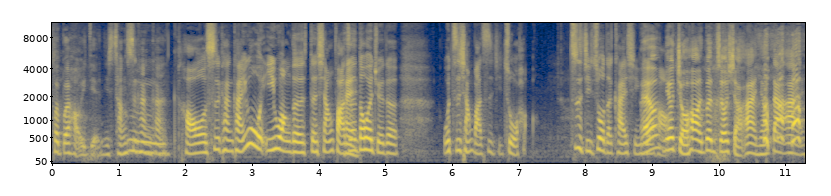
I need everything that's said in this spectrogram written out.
会不会好一点？你尝试看看。嗯、好，我试看看，因为我以往的的想法，真的都会觉得，我只想把自己做好，自己做的开心。哎呦，你有九号，你不能只有小爱，你要大爱。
